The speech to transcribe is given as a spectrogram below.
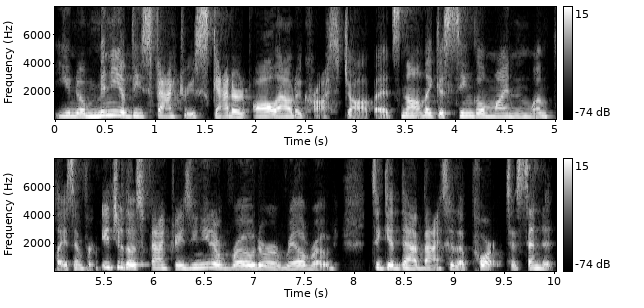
you know, many of these factories scattered all out across Java. It's not like a single mine in one place. And for each of those factories, you need a road or a railroad to get that back to the port to send it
